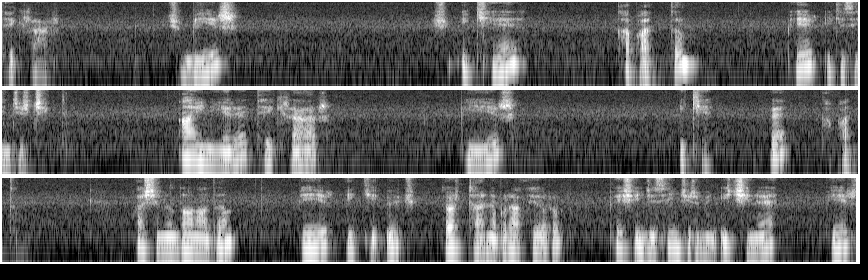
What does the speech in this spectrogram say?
tekrar. Şu bir şu iki. Kapattım. Bir iki zincir çektim. Aynı yere tekrar. Bir iki. Ve kapattım. Başını doladım 1 2 3 4 tane bırakıyorum. 5. zincirimin içine bir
